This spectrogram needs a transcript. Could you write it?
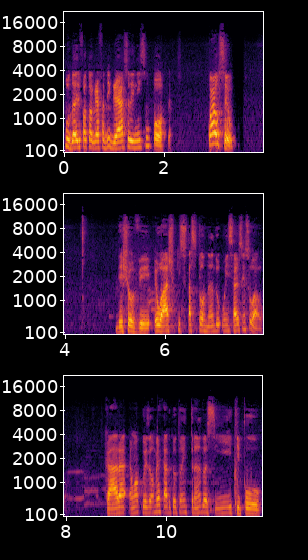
puder, ele fotografa de graça, ele nem se importa. Qual é o seu? Deixa eu ver. Eu acho que isso está se tornando o um ensaio sensual. Cara, é uma coisa, é um mercado que eu estou entrando assim e, tipo,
